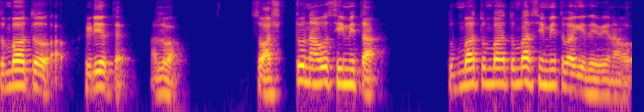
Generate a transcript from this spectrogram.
ತುಂಬಾ ಹೊತ್ತು ಹಿಡಿಯುತ್ತೆ, ಅಲ್ವಾ? ಸೊ ಅಷ್ಟು ನಾವು ಸೀಮಿತ. ತುಂಬಾ ತುಂಬಾ ತುಂಬಾ ಸೀಮಿತವಾಗಿದ್ದೀವಿ ನಾವು.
